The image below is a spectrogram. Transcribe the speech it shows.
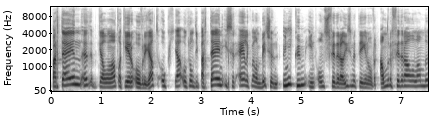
Partijen, daar heb ik al een aantal keren over gehad. Ook, ja, ook rond die partijen is er eigenlijk wel een beetje een unicum in ons federalisme tegenover andere federale landen.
